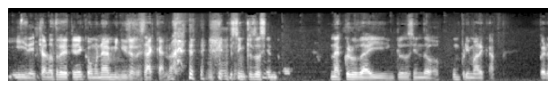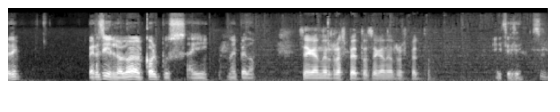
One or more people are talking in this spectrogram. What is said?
Y de hecho al otro día tiene como una mini resaca, ¿no? Eso incluso siendo una cruda ahí, incluso siendo un primarca. Pero sí. Pero sí, el olor al alcohol, pues ahí, no hay pedo. Se gana el respeto, se gana el respeto. Sí, sí, sí.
